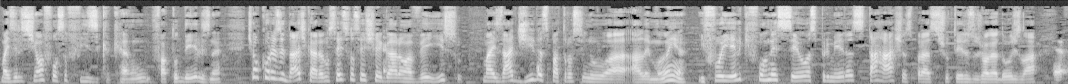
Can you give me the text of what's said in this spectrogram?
mas eles tinham a força física, que era um fator deles, né? Tinha uma curiosidade, cara, eu não sei se vocês chegaram a ver isso, mas a Adidas patrocinou a, a Alemanha e foi ele que forneceu as primeiras tarraxas para as chuteiras dos jogadores lá. É,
